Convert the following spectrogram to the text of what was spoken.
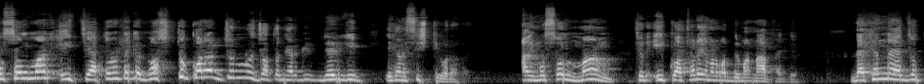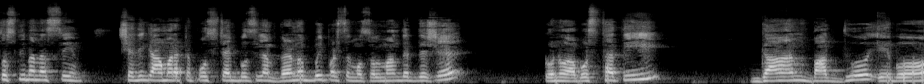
মুসলমান, এই চেতনাটাকে নষ্ট করার জন্য যত নেগেটিভ এখানে সৃষ্টি করা হয়। আমি মুসলমান, যেন এই কথাটাই আমার মধ্যে না থাকে। দেখেন না একজন তসলিমা নাসরিন, সেদিনকে আমার একটা পোস্ট টাইম বলছিলাম, বিরানব্বই পার্সেন্ট মুসলমানদের দেশে কোনো অবস্থাতেই গান, বাদ্য এবং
